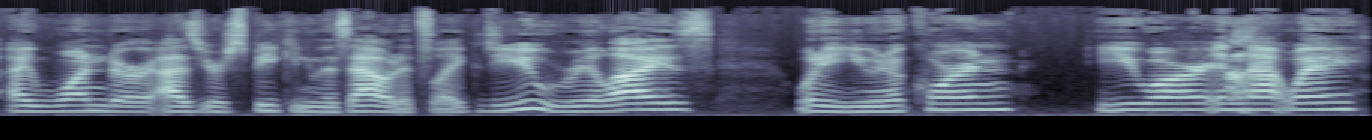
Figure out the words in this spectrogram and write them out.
I wonder as you're speaking this out, it's like, do you realize what a unicorn you are in that way?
